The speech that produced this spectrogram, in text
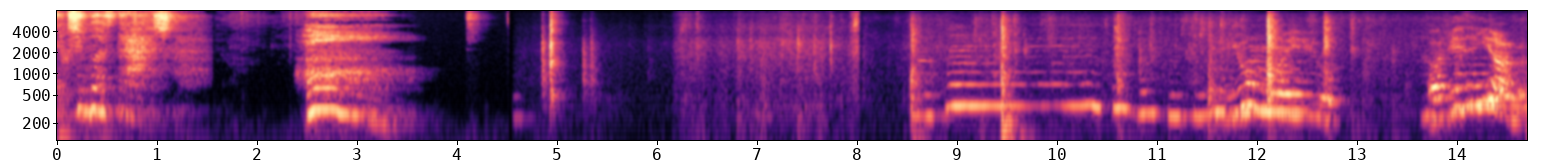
И страшно. Ё-моё. Обезьяна.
